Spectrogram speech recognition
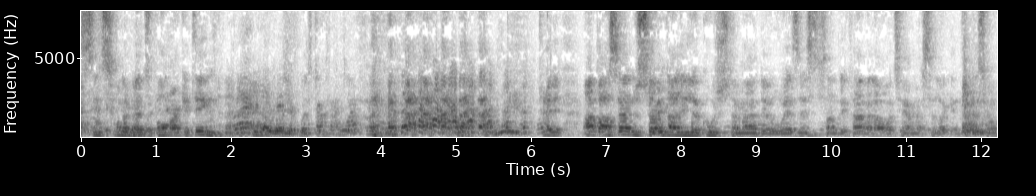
C'est ce qu'on appelle du bon marketing. en passant, nous sommes dans les locaux justement de Oasis, Centre des femmes. Alors, on tient à remercier l'organisation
